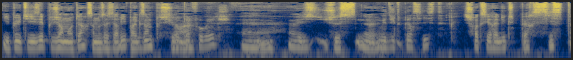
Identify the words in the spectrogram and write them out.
il peut utiliser plusieurs moteurs. Ça nous a servi par exemple sur Local Forage, euh, je, euh, Redux Persist. Je crois que c'est Redux Persist.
